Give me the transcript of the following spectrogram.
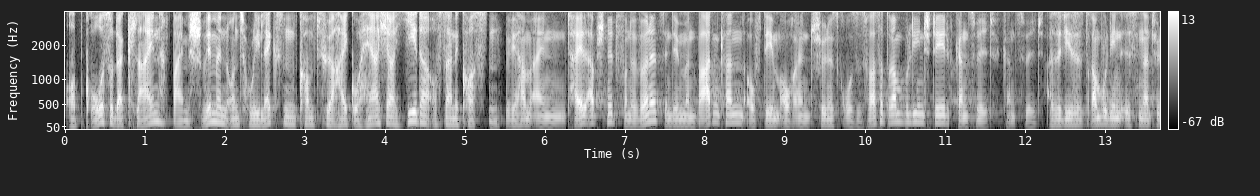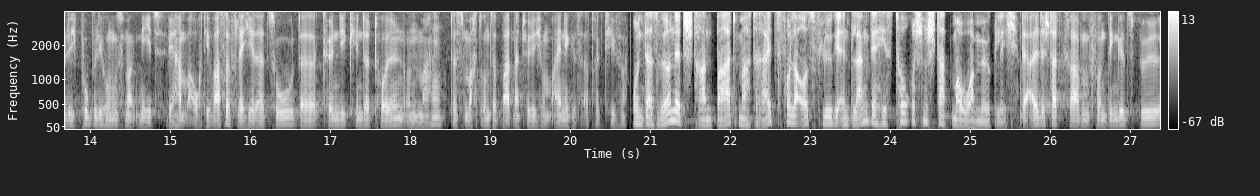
Ob groß oder klein, beim Schwimmen und Relaxen kommt für Heiko Hercher jeder auf seine Kosten. Wir haben einen Teilabschnitt von der Wörnitz, in dem man baden kann, auf dem auch ein schönes großes Wassertrampolin steht. Ganz wild, ganz wild. Also dieses Trampolin ist natürlich Publikumsmagnet. Wir haben auch die Wasserfläche dazu, da können die Kinder tollen und machen. Das macht unser Bad natürlich um einiges attraktiver. Und das Wörnitz-Strandbad macht reizvolle Ausflüge Ausflüge entlang der historischen Stadtmauer möglich. Der alte Stadtgraben von Dingelsbühl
